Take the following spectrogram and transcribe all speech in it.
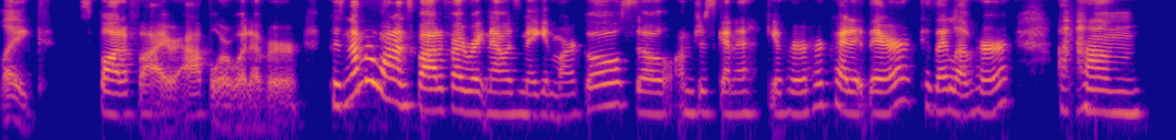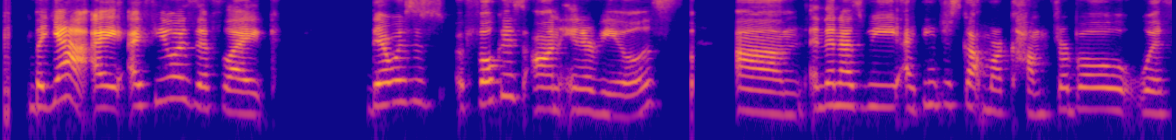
like Spotify or Apple or whatever. Because number one on Spotify right now is Meghan Markle. So I'm just gonna give her her credit there because I love her. Um, but yeah, I I feel as if like there was this focus on interviews. Um, and then as we I think just got more comfortable with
